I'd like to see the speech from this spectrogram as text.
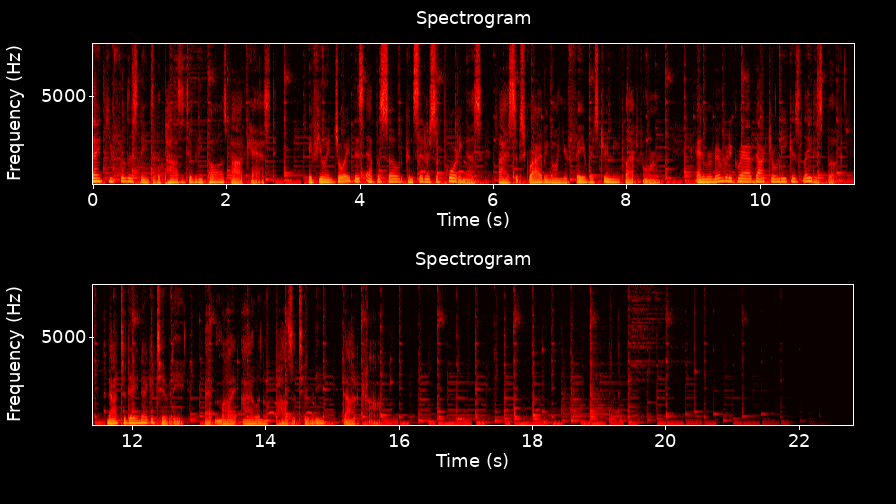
Thank you for listening to the Positivity Pause podcast. If you enjoyed this episode, consider supporting us by subscribing on your favorite streaming platform. And remember to grab Dr. Onika's latest book, Not Today Negativity, at myislandofpositivity.com.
